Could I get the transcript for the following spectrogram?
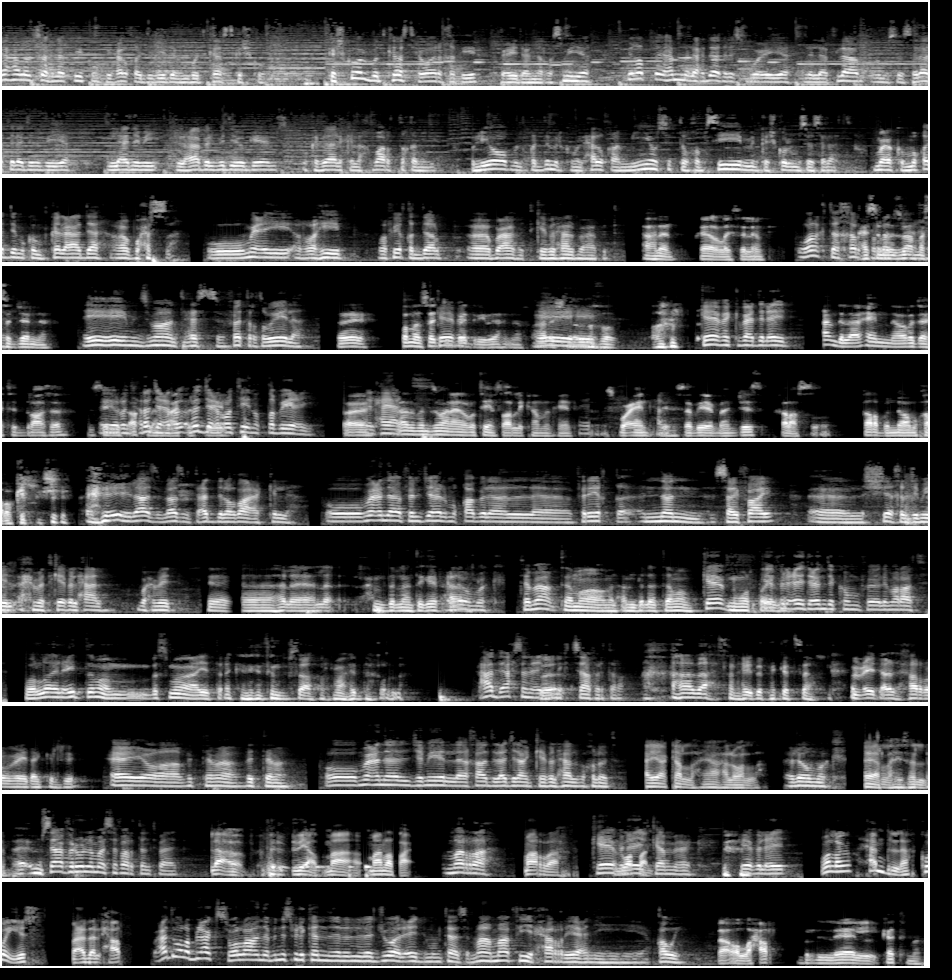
يا هلا وسهلا فيكم في حلقة جديدة من بودكاست كشكول. كشكول بودكاست حواري خفيف بعيد عن الرسمية يغطي أهم الأحداث الأسبوعية للأفلام والمسلسلات الأجنبية، الأنمي، ألعاب الفيديو جيمز وكذلك الأخبار التقنية. واليوم بنقدم لكم الحلقة 156 من كشكول المسلسلات. ومعكم مقدمكم كالعادة أبو حصة. ومعي الرهيب رفيق الدرب أبو عابد، كيف الحال أبو عابد؟ أهلا بخير الله يسلمك وراك تأخرت أحس من زمان ما. سجلنا اي اي من زمان تحس فترة طويلة إيه صرنا نسجل؟ بدري ذا هنا في هذا إيه. الشهر بالضبط. كيفك بعد العيد؟ الحمد لله الحين رجعت الدراسة بس اي إني رجع رجع رجع التسجيل. الروتين الطبيعي إيه. للحياة. هذا من زمان عن الروتين صار لي كم الحين أسبوعين حلو. أسابيع بنجز خلاص خرب النوم وخرب كل شيء اي لازم لازم تعدل أوضاعك كلها ومعنا في الجهة المقابلة الفريق النن ساي فاي آه، الشيخ الجميل أحمد كيف الحال أبو حميد يا هلا يا هلا. الحمد لله أنت كيف حالك؟ علومك. تمام. تمام الحمد لله تمام. كيف الأمور كيف طيبة. العيد عندكم في الإمارات؟ والله العيد تمام بس ما عيدت أنا كنت مسافر ما عيد دخل. هذا أحسن عيد ب- إنك تسافر ترى. هذا أحسن عيد إنك تسافر. بعيد عن الحر وبعيد عن كل شيء. أيوه بالتمام بالتمام. ومعنا الجميل خالد العجلان كيف الحال أبو خلود؟ حياك الله يا هلا والله. علومك. خير الله يسلم مسافر ولا ما سافرت أنت بعد؟ لا في الرياض ما ما نطع. مرة. مرة. كيف الوطن. العيد كان معك كيف العيد؟ والله الحمد لله كويس. مع ذا الحر. عاد والله بالعكس والله أنا بالنسبة لي كان الأجواء العيد ممتازة. ما ما في حر يعني قوي. لا والله حر بالليل كتمة.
